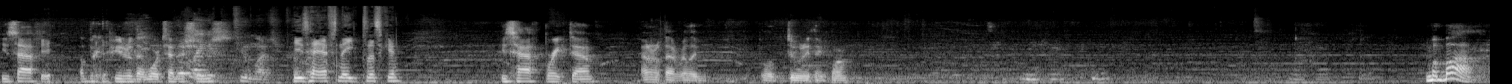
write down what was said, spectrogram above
He's half of the computer that wore tennis Like shoes. too much. he's half Snake Plissken. He's half breakdown. I don't know if that really will do anything for him. Mama.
